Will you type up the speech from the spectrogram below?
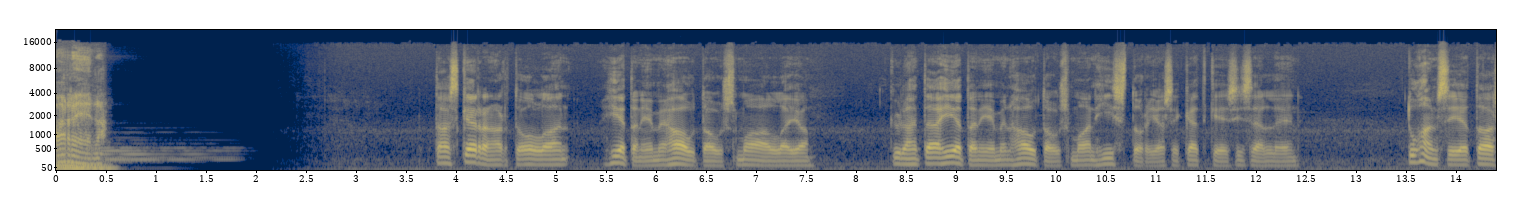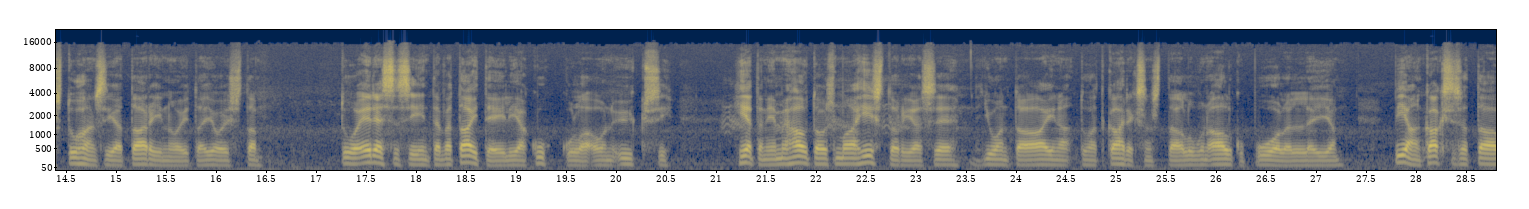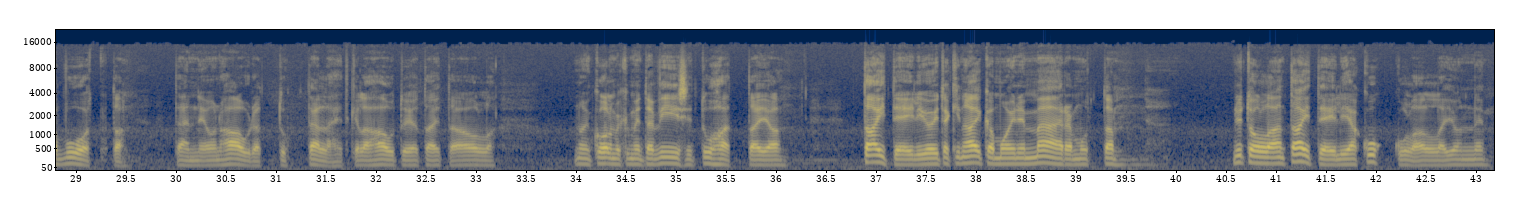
Areena. Taas kerran Arto ollaan Hietaniemen hautausmaalla ja kyllähän tämä Hietaniemen hautausmaan historia se kätkee sisälleen tuhansia ja taas tuhansia tarinoita, joista tuo edessä siintävä taiteilija Kukkula on yksi. Hietaniemen hautausmaa historia se juontaa aina 1800-luvun alkupuolelle ja pian 200 vuotta tänne on haudattu. Tällä hetkellä hautoja taitaa olla noin 35 000 ja taiteilijoitakin aikamoinen määrä, mutta nyt ollaan taiteilija Kukkulalla, jonne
